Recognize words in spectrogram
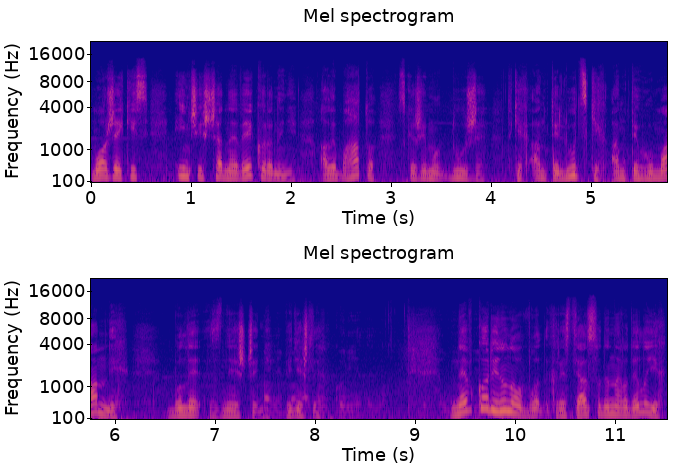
Може, якісь інші ще не викоренені, але багато, скажімо, дуже таких антилюдських, антигуманних були знищені, відійшли. Не вкорінено, бо християнство не народило їх.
